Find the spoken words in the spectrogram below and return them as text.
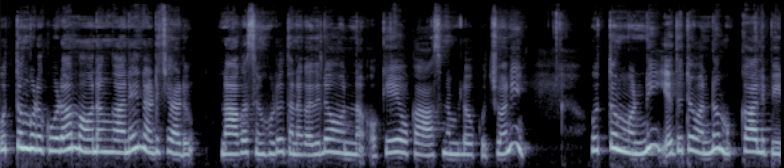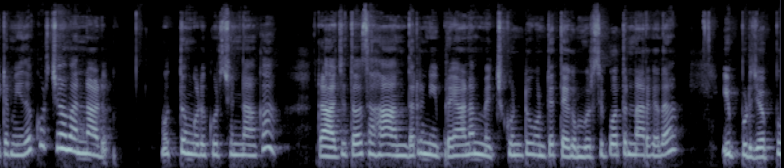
ఉత్తుంగుడు కూడా మౌనంగానే నడిచాడు. నాగసింహుడు తన గదిలో ఉన్న ఒకే ఒక ఆసనంలో కూర్చొని ఉత్తుంగుణ్ణి ఎదుట ఉన్న ముక్కాలి పీట మీద కూర్చోమన్నాడు. ఉత్తుంగుడు కూర్చున్నాక రాజుతో సహా అందరూ నీ ప్రయాణం మెచ్చుకుంటూ ఉంటే తెగ మురిసిపోతున్నారు కదా. ఇప్పుడు చెప్పు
